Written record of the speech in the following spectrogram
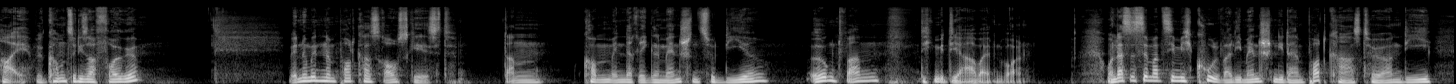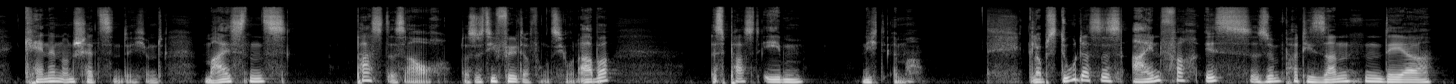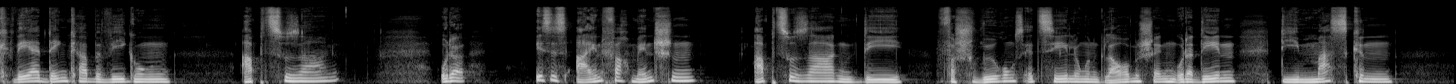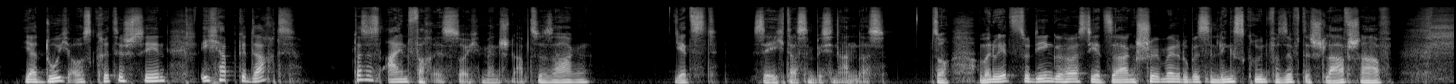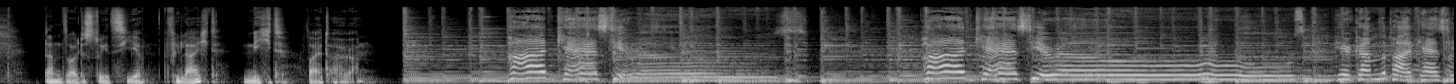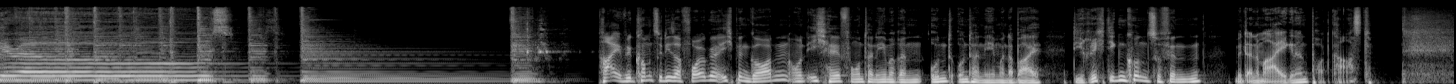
Hi, willkommen zu dieser Folge. Wenn du mit einem Podcast rausgehst, dann kommen in der Regel Menschen zu dir irgendwann, die mit dir arbeiten wollen. Und das ist immer ziemlich cool, weil die Menschen, die deinen Podcast hören, die kennen und schätzen dich. Und meistens passt es auch. Das ist die Filterfunktion. Aber es passt eben nicht immer. Glaubst du, dass es einfach ist, Sympathisanten der Querdenkerbewegung abzusagen? Oder ist es einfach, Menschen abzusagen, die Verschwörungserzählungen Glauben schenken oder denen, die Masken ja durchaus kritisch sehen? Ich habe gedacht, dass es einfach ist, solchen Menschen abzusagen. Jetzt sehe ich das ein bisschen anders. So, und wenn du jetzt zu denen gehörst, die jetzt sagen, Schönwelle, du bist ein linksgrün versifftes Schlafschaf, dann solltest du jetzt hier vielleicht nicht weiterhören. Podcast Heroes. Podcast Heroes. Here come the Podcast Heroes. Hi, willkommen zu dieser Folge. Ich bin Gordon und ich helfe Unternehmerinnen und Unternehmern dabei, die richtigen Kunden zu finden mit einem eigenen Podcast.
